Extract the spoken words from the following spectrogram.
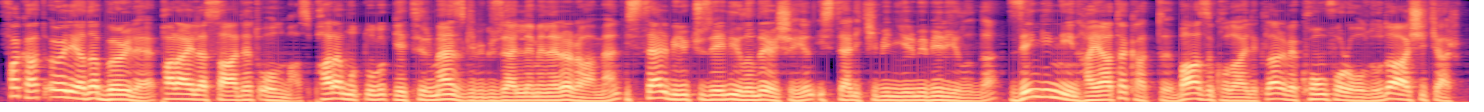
Fakat öyle ya da böyle parayla saadet olmaz, para mutluluk getirmez gibi güzellemelere rağmen ister 1350 yılında yaşayın ister 2021 yılında zenginliğin hayata kattığı bazı kolaylıklar ve konfor olduğu da aşikar.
